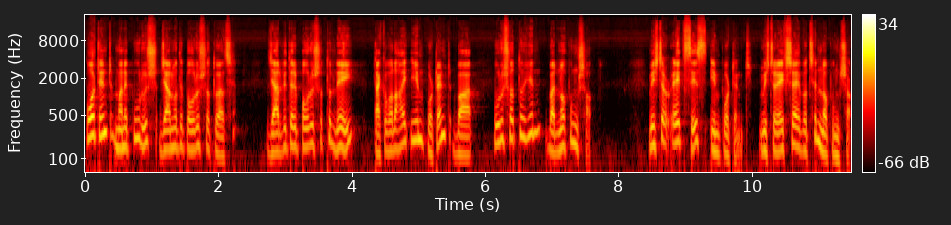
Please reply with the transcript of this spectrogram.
পোটেন্ট মানে পুরুষ, যার মধ্যে পৌরুষত্ব আছে। যার ভিতরে পৌরুষত্ব নেই, তাকে বলা হয় ইম্পর্ট্যান্ট বা পুরুষত্বহীন বা নপুংসক। Mister X is important mister X সাহেব হচ্ছে নপুংসক।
